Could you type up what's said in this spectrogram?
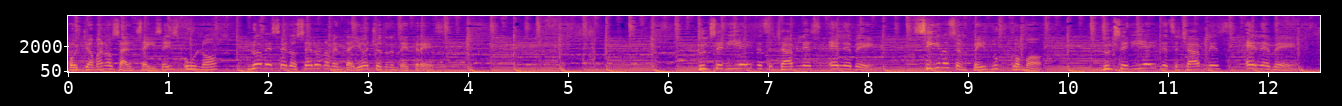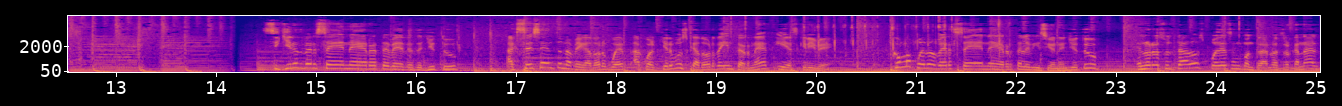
o llámanos al 661-900-9833. Dulcería y Desechables LB. Síguenos en Facebook como Dulcería y Desechables LB. Si quieres ver CNRTV desde YouTube, accesa en tu navegador web a cualquier buscador de internet y escribe ¿Cómo puedo ver CNR Televisión en YouTube? En los resultados puedes encontrar nuestro canal.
